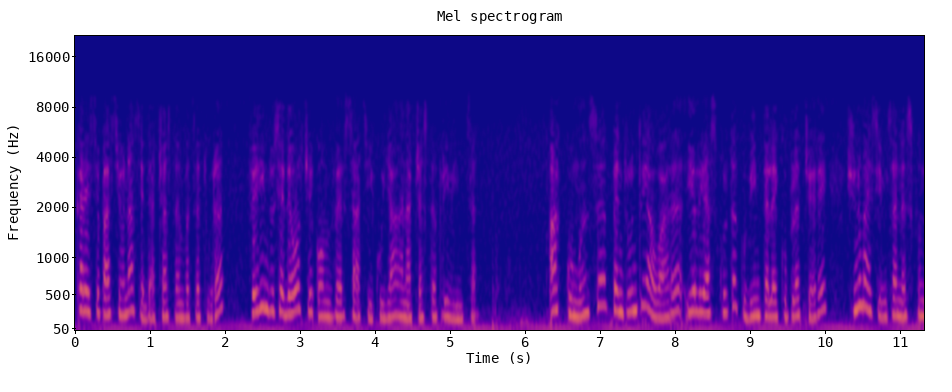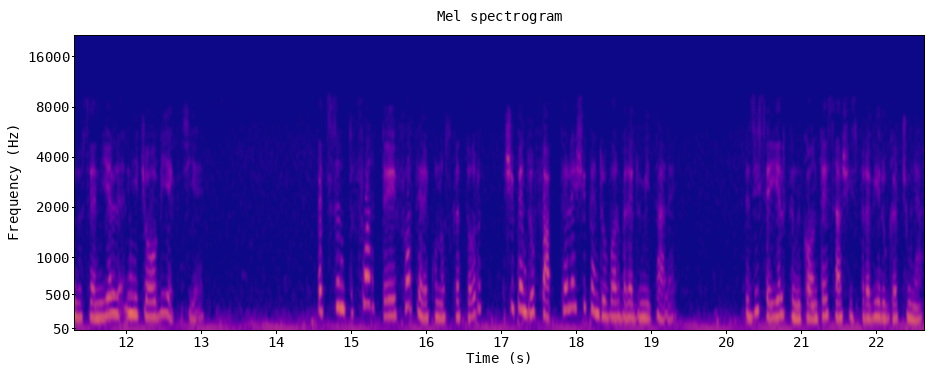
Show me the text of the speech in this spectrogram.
care se pasionase de această învățătură, ferindu-se de orice conversații cu ea în această privință. Acum însă, pentru întâia oară, el îi ascultă cuvintele cu plăcere și nu mai simțea născându-se în el nicio obiecție. Îți sunt foarte, foarte recunoscător și pentru faptele și pentru vorbele dumitale." zise el când contesa și sprăvi rugăciunea.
